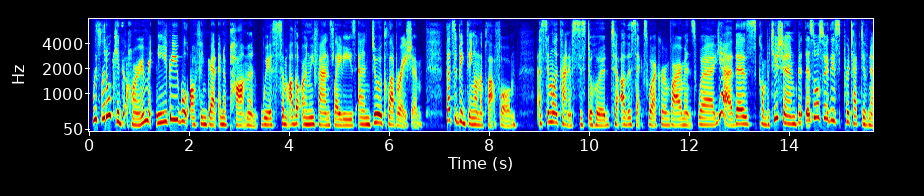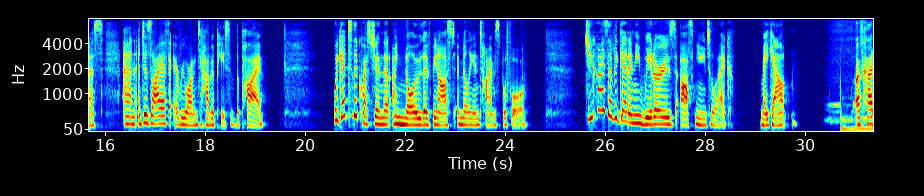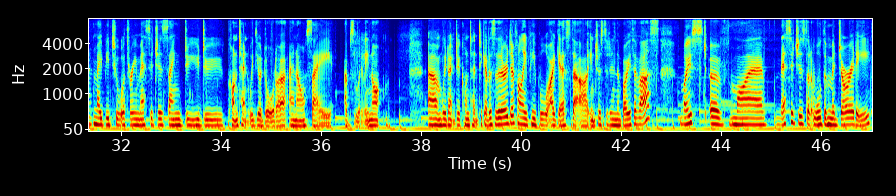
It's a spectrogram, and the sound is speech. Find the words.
With little kids at home, Evie will often get an apartment with some other OnlyFans ladies and do a collaboration. That's a big thing on the platform. A similar kind of sisterhood to other sex worker environments where, yeah, there's competition, but there's also this protectiveness and a desire for everyone to have a piece of the pie. We get to the question that I know they've been asked a million times before. Do you guys ever get any weirdos asking you to like make out? I've had maybe two or three messages saying, Do you do content with your daughter? And I'll say, Absolutely not. Um, we don't do content together. So there are definitely people, I guess, that are interested in the both of us. Most of my messages that, well, the majority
